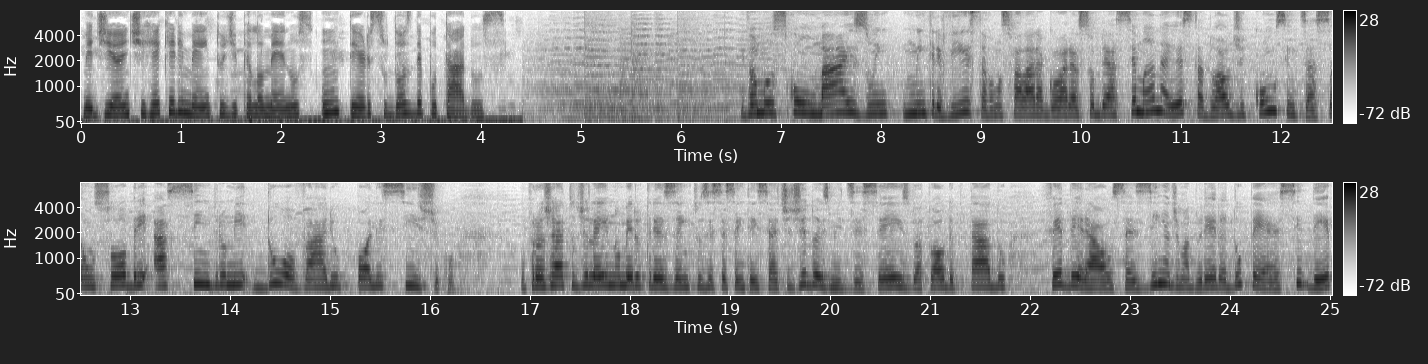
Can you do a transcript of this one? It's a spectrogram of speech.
mediante requerimento de pelo menos um terço dos deputados. E vamos com mais um, uma entrevista. Vamos falar agora sobre a Semana Estadual de Conscientização sobre a Síndrome do Ovário Policístico. O projeto de lei número 367 de 2016, do atual deputado federal Cezinha de Madureira, do PSD,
